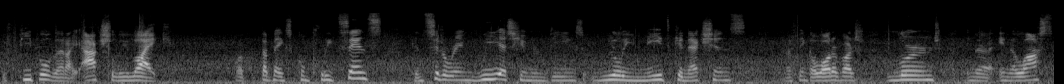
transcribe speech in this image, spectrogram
with people that I actually like. Well, that makes complete sense considering we as human beings really need connections. I think a lot of us learned in the, in the last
